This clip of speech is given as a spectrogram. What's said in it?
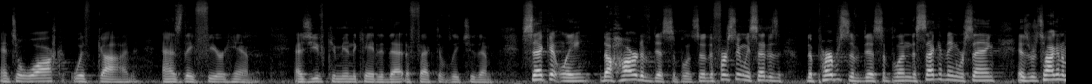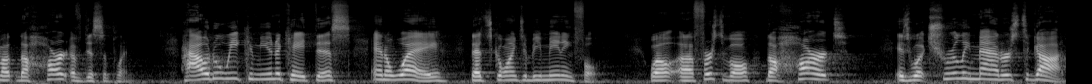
and to walk with God as they fear Him, as you've communicated that effectively to them. Secondly, the heart of discipline. So the first thing we said is the purpose of discipline. The second thing we're saying is we're talking about the heart of discipline. How do we communicate this in a way that's going to be meaningful? Well, uh, first of all, the heart is what truly matters to God.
